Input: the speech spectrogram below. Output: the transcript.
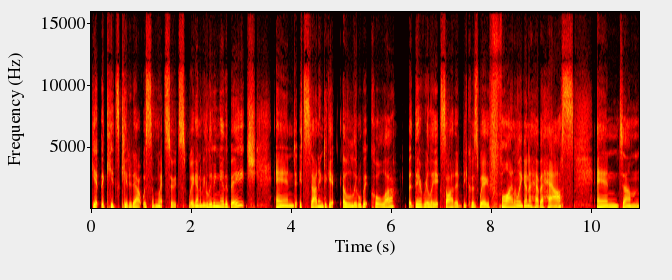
get the kids kitted out with some wetsuits. We're going to be living near the beach and it's starting to get a little bit cooler. But they're really excited because we're finally going to have a house, and um,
